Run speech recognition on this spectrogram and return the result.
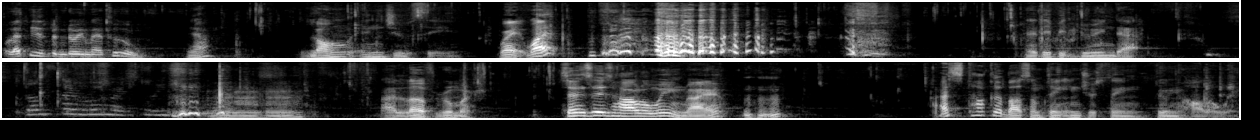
Letty's been doing that too. Yeah. Long and juicy. Wait, what? Let it be doing that. Don't start rumors, please. Mm -hmm. I love rumors. Since it's Halloween, right? Mm-hmm. Let's talk about something interesting during Halloween.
